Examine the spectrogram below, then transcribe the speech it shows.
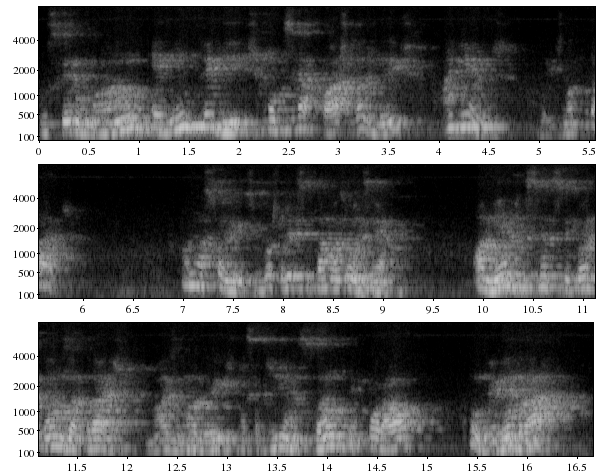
O ser humano é infeliz quando se afasta das leis divinas, leis naturais. Mas não é só isso. Gostaria de citar mais um exemplo. Há menos de 150 anos atrás, mais uma vez, nessa dimensão temporal, convém lembrar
